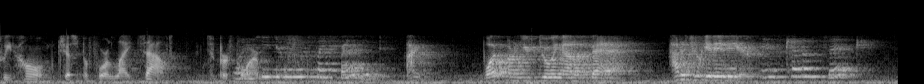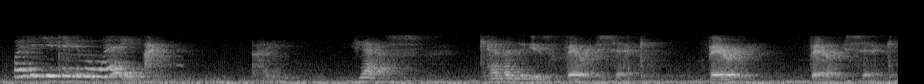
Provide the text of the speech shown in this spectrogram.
sweet home just before lights out to perform. What is he doing with my friend? I. What are you doing out of bed? How did you get in here? Is Kevin sick? Why did you take him away? I. Yes. Kevin is very sick. Very, very sick.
